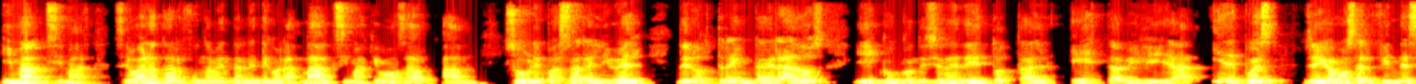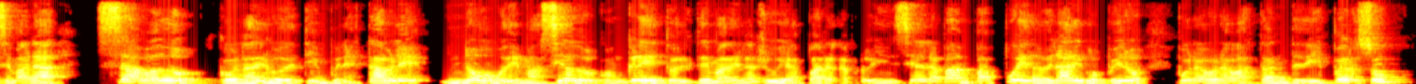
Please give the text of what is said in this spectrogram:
y máximas. Se va a notar fundamentalmente con las máximas, que vamos a, a, sobrepasar el nivel de los 30 grados y con condiciones de total estabilidad. Y después llegamos al fin de semana Sábado con algo de tiempo inestable, no demasiado concreto el tema de las lluvias para la provincia de La Pampa, puede haber algo, pero por ahora bastante disperso.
